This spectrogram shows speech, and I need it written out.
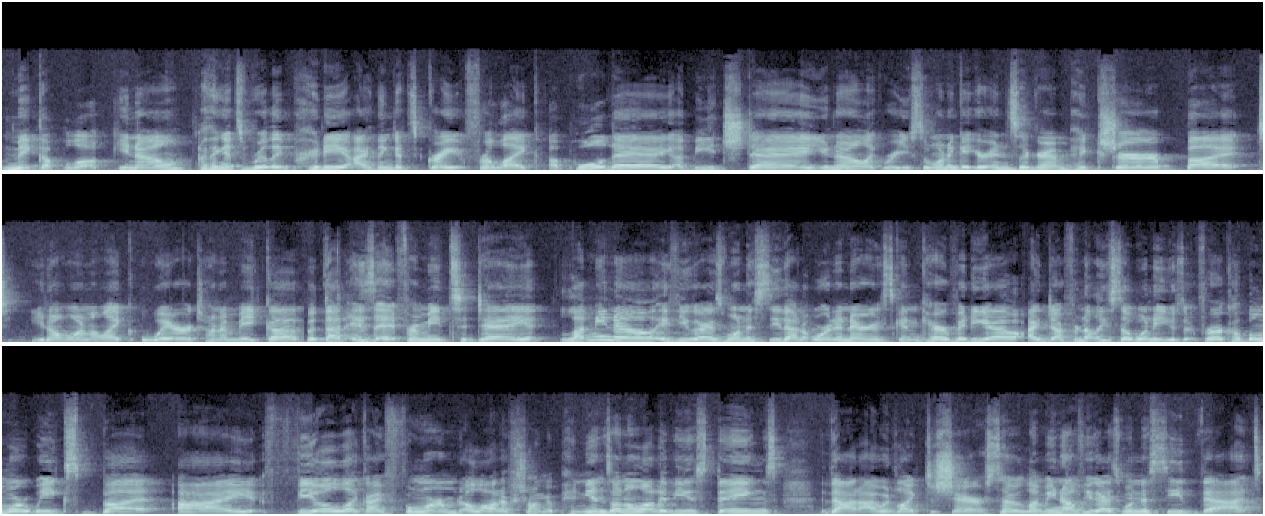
makeup look, you know? I think it's really pretty. I think it's great for like a pool day, a beach day, you know, like where you still want to get your Instagram picture, but you don't want to like wear a ton of makeup. But that is it for me today. Let me know if you guys want to see that ordinary skincare video. I definitely still want to use it for a couple more weeks, but I feel like I formed a lot of strong opinions on a lot of these things that I would like to share. So let me know if you guys want to see that.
